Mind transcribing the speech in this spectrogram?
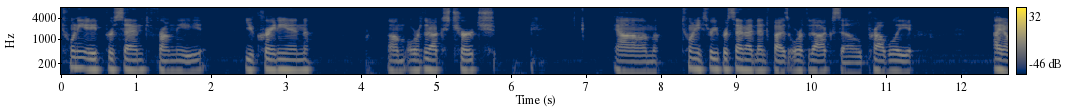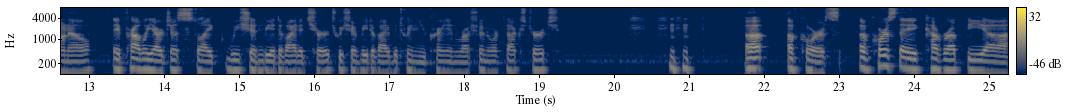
28% from the Ukrainian um, Orthodox Church. Um, 23% identify as Orthodox, so probably, I don't know. They probably are just like, we shouldn't be a divided church. We shouldn't be divided between Ukraine and Russian Orthodox Church. uh, of course. Of course, they cover up the, uh,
